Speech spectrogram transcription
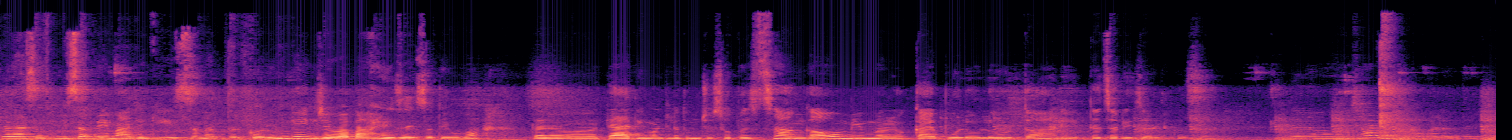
तर असंच मी सगळे माझे केस नंतर करून घेईन जेव्हा बाहेर जायचं तेव्हा. तर त्याआधी म्हटलं तुमच्यासोबत सांगावं मी म काय बोलवलं होतं आणि त्याचा रिझल्ट कसा तर छान वाटलं मला तर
